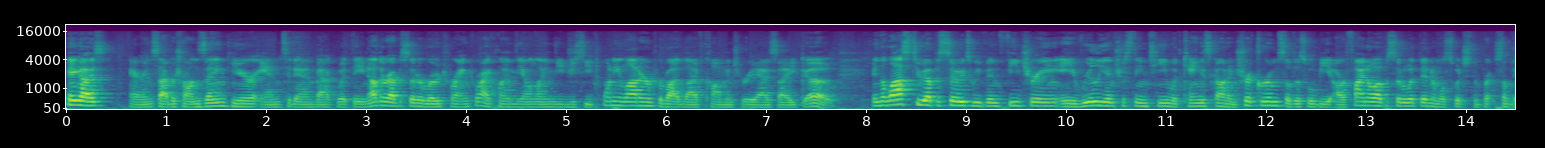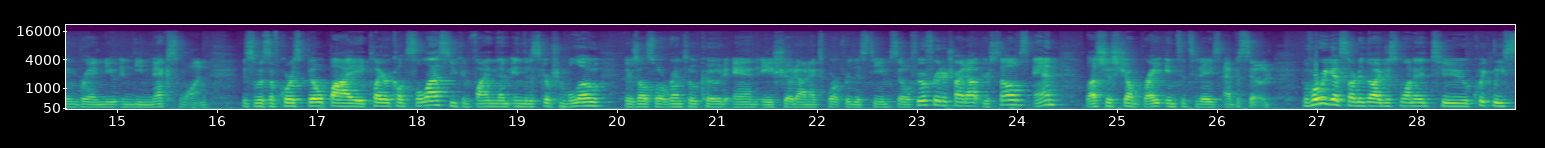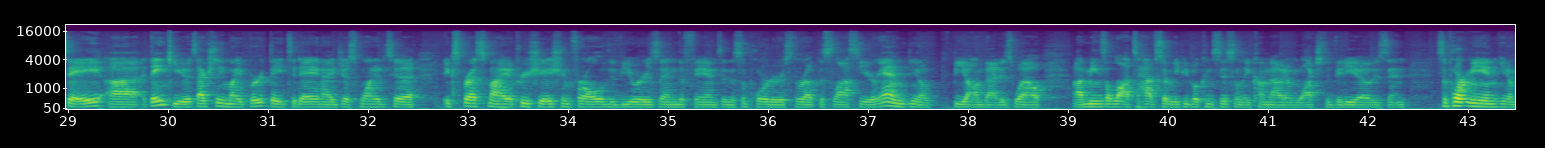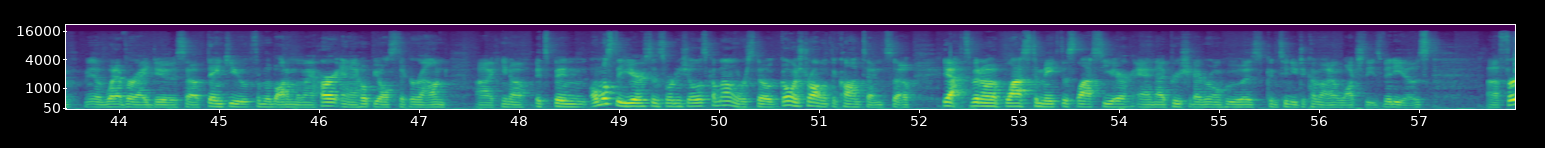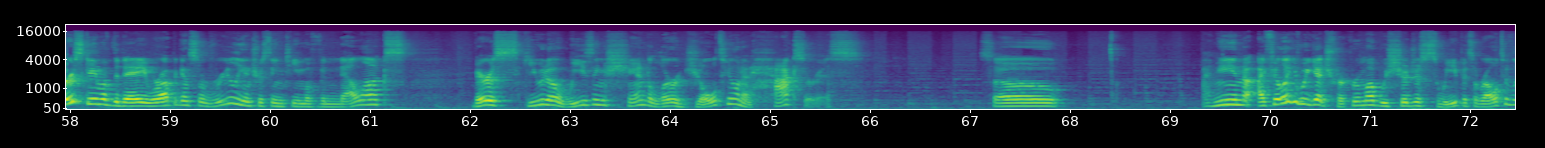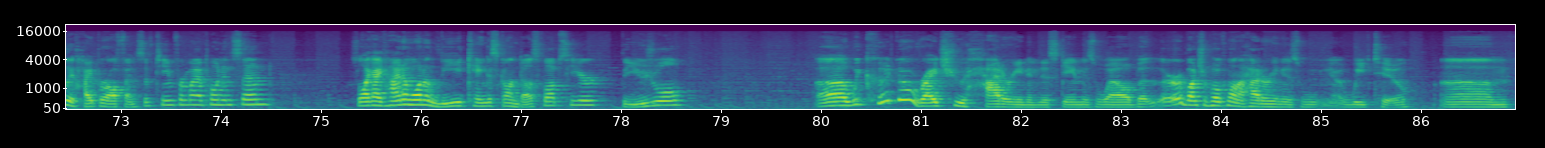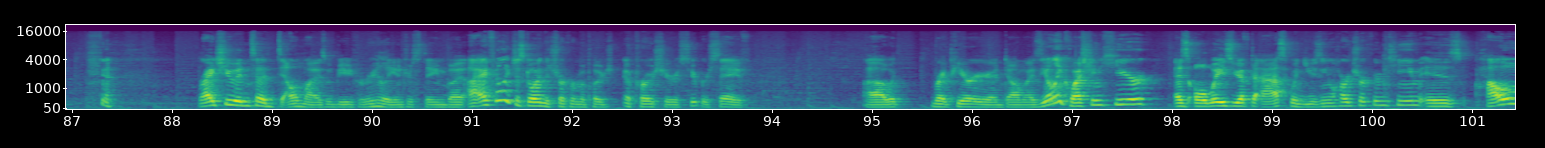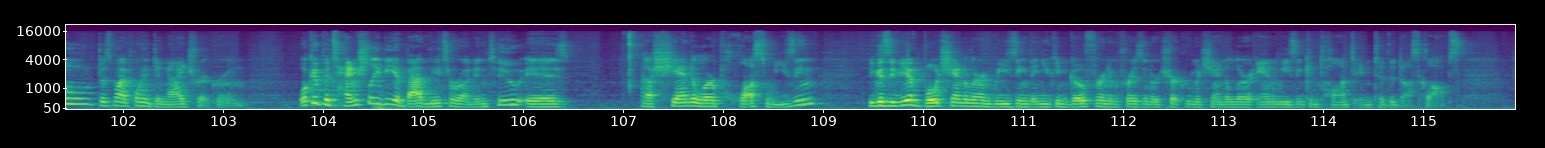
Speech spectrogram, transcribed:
Hey guys, Aaron Cybertron Zheng here, and today I'm back with another episode of Road to Rank where I climb the online VGC 20 ladder and provide live commentary as I go. In the last two episodes, we've been featuring a really interesting team with Kangaskhan and Trick Room, so this will be our final episode with it, and we'll switch to something brand new in the next one. This was, of course, built by a player called Celes. You can find them in the description below. There's also a rental code and a showdown export for this team, so feel free to try it out yourselves, and let's just jump right into today's episode. Before we get started, though, I just wanted to quickly say uh, thank you. It's actually my birthday today, and I just wanted to express my appreciation for all of the viewers and the fans and the supporters throughout this last year, and you know beyond that as well. Uh, means a lot to have so many people consistently come out and watch the videos and support me know, you know, whatever I do. So thank you from the bottom of my heart, and I hope you all stick around. Uh, you know, it's been almost a year since Sword and Shield has come out, and we're still going strong with the content. So yeah, it's been a blast to make this last year, and I appreciate everyone who has continued to come out and watch these videos. Uh, first game of the day, we're up against a really interesting team of Vanilluxe, Barraskewda, Weezing, Chandelure, Jolteon, and Haxorus. So I mean, I feel like if we get Trick Room up, we should just sweep. It's a relatively hyper-offensive team from my opponent's end. So, like, I kind of want to lead Kangaskhan Dusclops here, the usual. Uh, we could go Raichu Hatterene in this game as well, but there are a bunch of Pokemon that Hatterene is you know, weak to. Um, Raichu into Dhelmise would be really interesting, but I feel like just going the Trick Room approach, approach here is super safe. Uh, with Rhyperior and Dhelmise. The only question here as always, you have to ask when using a hard Trick Room team is how does my opponent deny Trick Room? What could potentially be a bad lead to run into is a Chandelure plus Weezing. Because if you have both Chandelure and Weezing, then you can go for an Imprison or Trick Room with Chandelure, and Weezing can taunt into the Dusclops.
